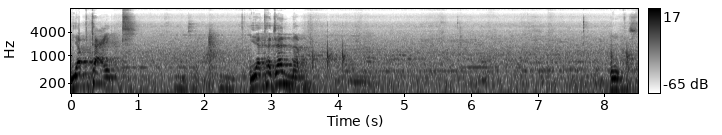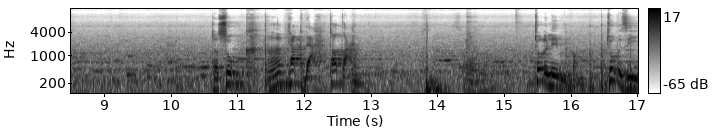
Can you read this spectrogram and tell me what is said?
يبتعد يتجنب. تسك؟ تقدح تطعن. تؤلم تؤذي.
